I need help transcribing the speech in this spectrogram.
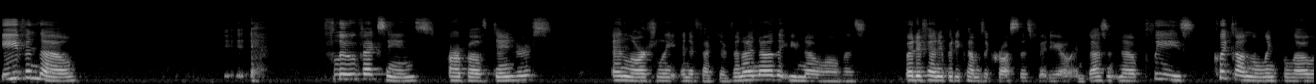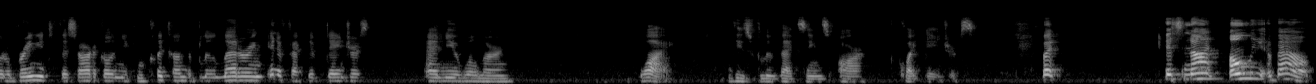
Even though eh, flu vaccines are both dangerous and largely ineffective. And I know that you know all this. But if anybody comes across this video and doesn't know, please click on the link below. It'll bring you to this article and you can click on the blue lettering, ineffective, dangerous, and you will learn why these flu vaccines are quite dangerous. But it's not only about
